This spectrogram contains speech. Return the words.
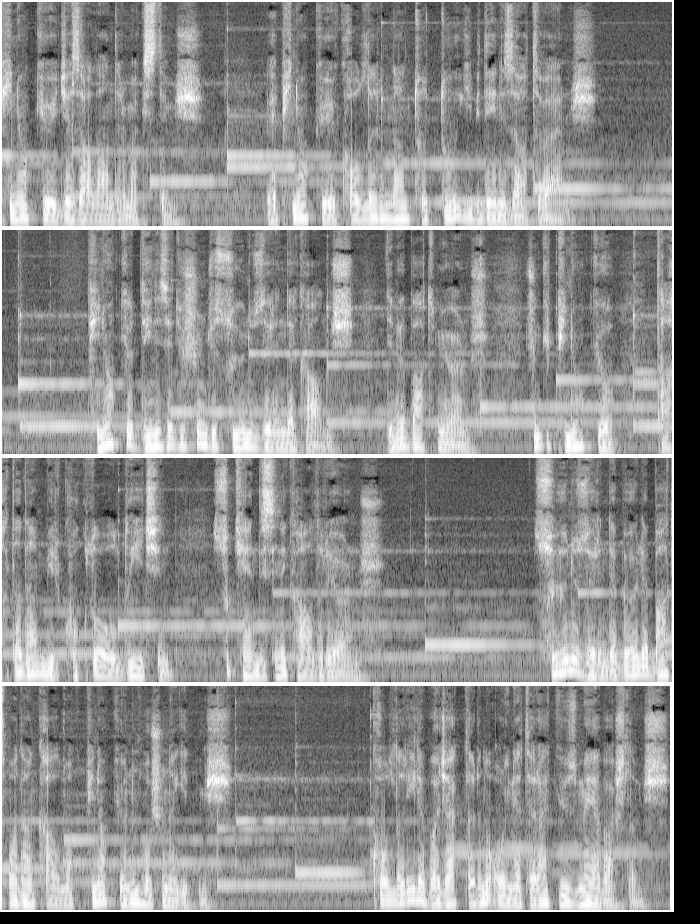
Pinokyo'yu cezalandırmak istemiş ve Pinokyo'yu kollarından tuttuğu gibi denize atıvermiş. Pinokyo denize düşünce suyun üzerinde kalmış, dibe batmıyormuş. Çünkü Pinokyo tahtadan bir kukla olduğu için su kendisini kaldırıyormuş. Suyun üzerinde böyle batmadan kalmak Pinokyo'nun hoşuna gitmiş. Kollarıyla bacaklarını oynatarak yüzmeye başlamış.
